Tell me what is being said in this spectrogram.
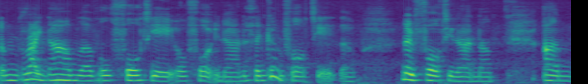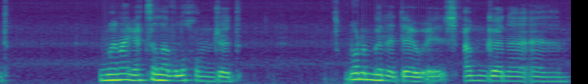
I'm, right now I'm level 48 or 49, I think I'm 48 though. No, 49 now. And when I get to level 100, what I'm going to do is I'm going to um,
